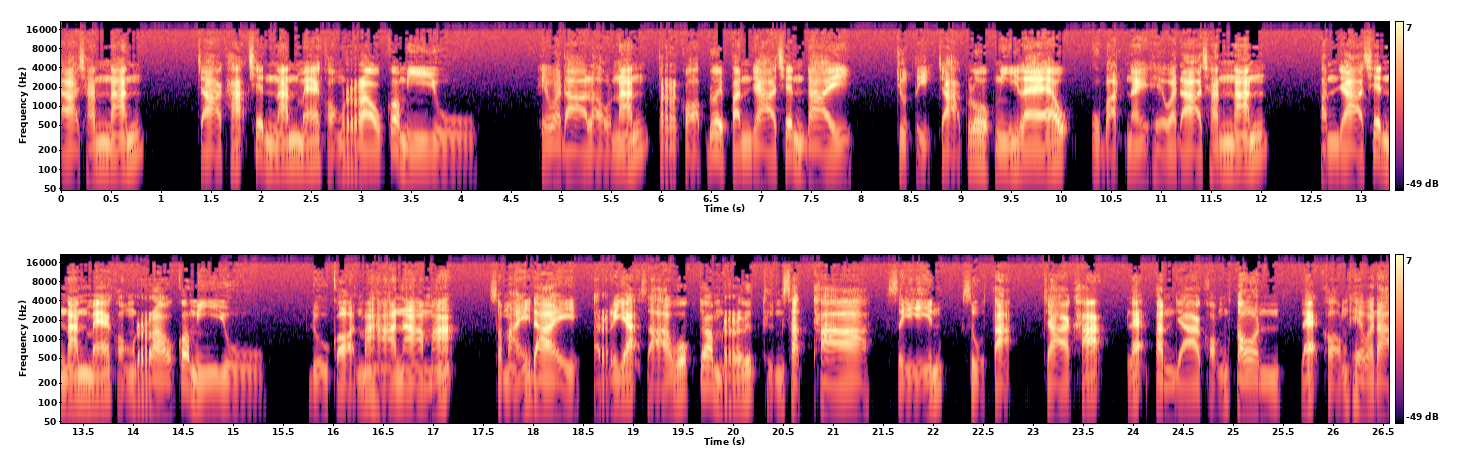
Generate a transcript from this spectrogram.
ดาชั้นนั้น จาคะเช่นนั้นแม้ของเราก็มีอยู่ วดาเหล่านั้นประกอบด้วยปัญญาเช่นใด จุติจากโลกนี้แล้ว อุบัติในเทวดาชั้นนั้น ปัญญาเช่นนั้นแม้ของเราก็มีอยู่ ดูก่อนมหานามะ สมัยใด อริยสาวกย่อมระลึกถึงศรัทธา ศีล สุตะ จาคะ และปัญญาของตน และของเทวดา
